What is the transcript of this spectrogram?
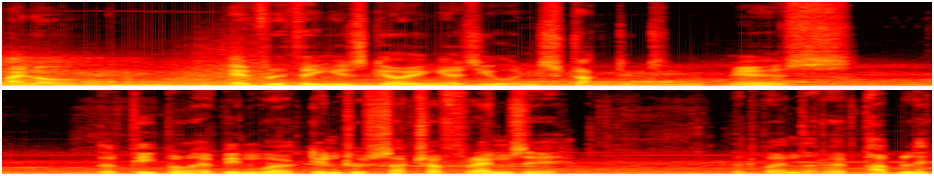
My lord, everything is going as you instructed. Yes, the people have been worked into such a frenzy that when the Republic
